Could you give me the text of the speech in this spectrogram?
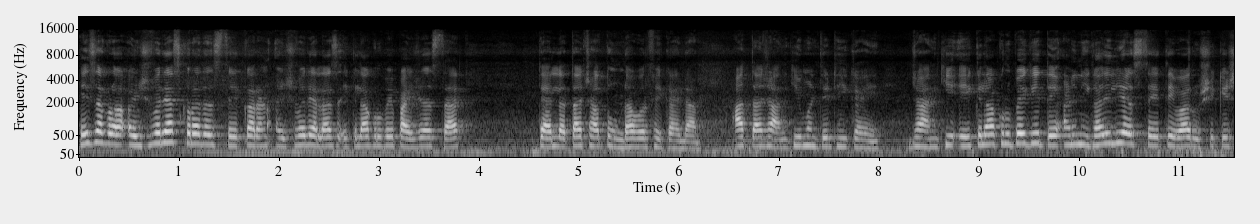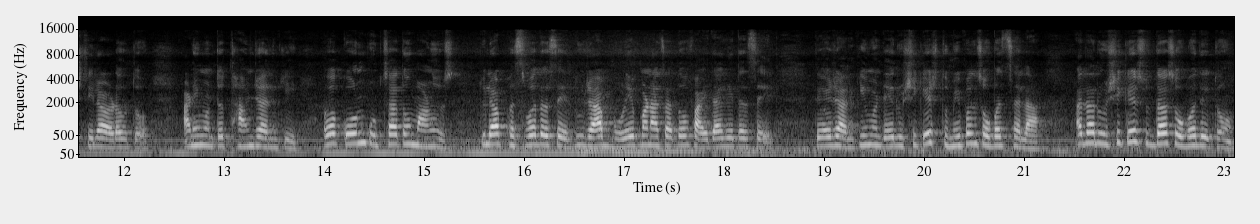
हे सगळं ऐश्वर्याच करत असते कारण ऐश्वर्यालाच एक लाख रुपये पाहिजे असतात त्या लताच्या तोंडावर फेकायला. आता जानकी म्हणते ठीक आहे. जानकी एक लाख रुपये घेते आणि निघालेली असते तेव्हा ऋषिकेश तिला अडवतो आणि म्हणतो थांब जानकी. अगं कोण कुठचा तो माणूस? तुला फसवत असेल तुझ्या भोळेपणाचा तो फायदा घेत असेल. तेव्हा जानकी म्हणते ऋषिकेश तुम्ही पण सोबत चला. आता ऋषिकेशसुद्धा सोबत येतो.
